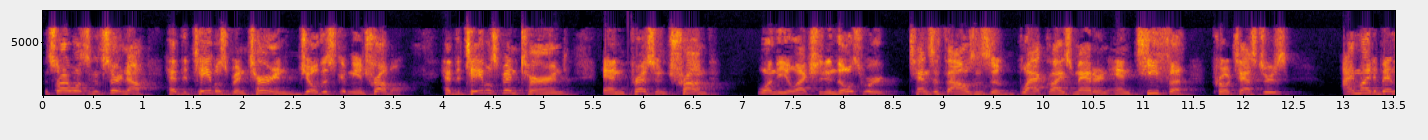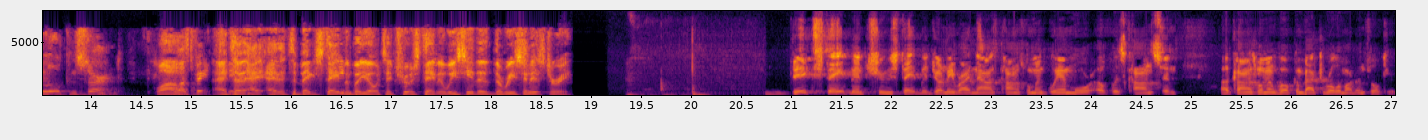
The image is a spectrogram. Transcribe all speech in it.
And so I wasn't concerned. Now, had the tables been turned, Joe, this got me in trouble. Had the tables been turned and President Trump won the election, and those were tens of thousands of Black Lives Matter and Antifa protesters, I might have been a little concerned. Wow. Well, that's, a, that's a big statement, but yo, it's a true statement. We see the, the recent history. Big statement, true statement. Joining me right now is Congresswoman Gwen Moore of Wisconsin. Uh, Congresswoman, welcome back to Roland Martin Unfiltered.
